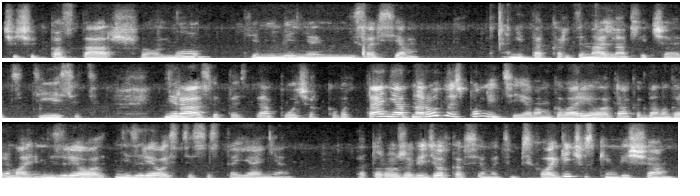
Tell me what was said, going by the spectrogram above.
чуть-чуть постарше, но, тем не менее, не совсем, не так кардинально отличается. 10. Неразвитость, да, почерка. Вот та неоднородность, помните, я вам говорила, да, когда мы говорим о незрело, незрелости состояния, которое уже ведет ко всем этим психологическим вещам.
